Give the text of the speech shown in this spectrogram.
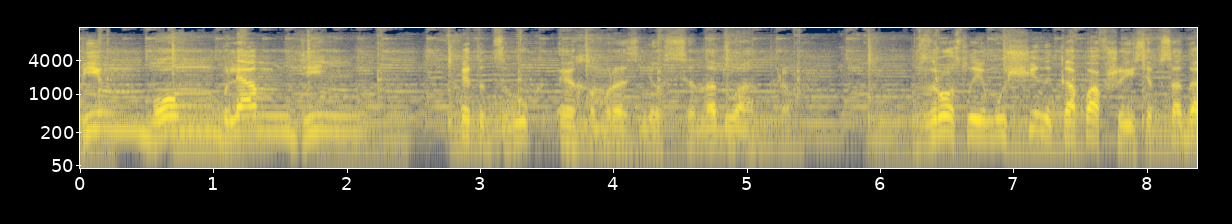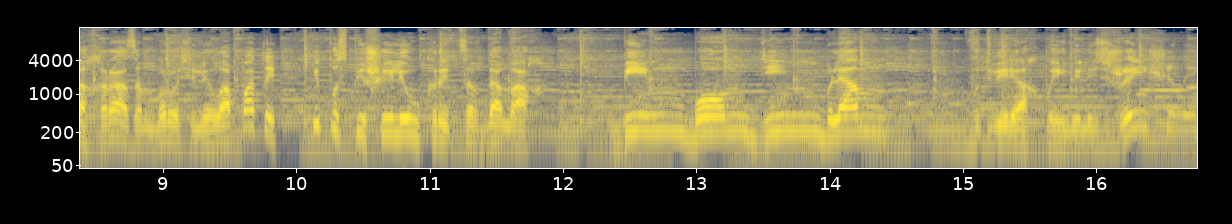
Бим-бом-блям-динь! Этот звук эхом разнесся над ланкром. Взрослые мужчины, копавшиеся в садах, разом бросили лопаты и поспешили укрыться в домах. Бим-бом-динь-блям! В дверях появились женщины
